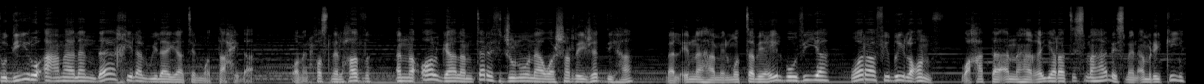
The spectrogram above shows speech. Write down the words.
تدير أعمالا داخل الولايات المتحدة. ومن حسن الحظ أن أولغا لم ترث جنون وشر جدها بل إنها من متبعي البوذية ورافضي العنف وحتى أنها غيرت اسمها لاسم أمريكي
